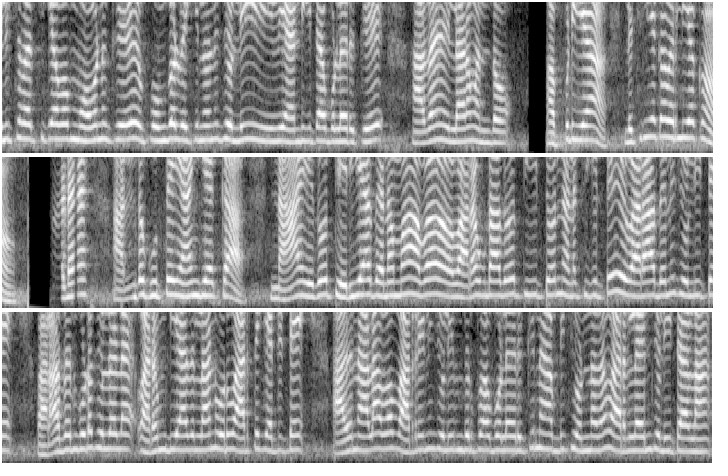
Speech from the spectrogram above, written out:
இழிச்ச வச்சுக்காவ மோகனுக்கு பொங்கல் வைக்கணும்னு சொல்லி வேண்டிக்கிட்டா போல இருக்கு. அதான் எல்லாரும் வந்தோம். அப்படியா? லட்சுமி அக்கா வரலையாக்கா? அட அந்த குத்தை ஏன் கேட்கா? நான் ஏதோ தெரியாதனமா அவ வரக்கூடாதோ தீட்டோன்னு நினச்சிக்கிட்டு வராதுன்னு சொல்லிட்டேன். வராதுன்னு கூட சொல்லலை. வர முடியாதுலான்னு ஒரு வார்த்தை கேட்டுட்டேன். அதனால அவ வர்றேன்னு சொல்லியிருந்திருப்பா போல இருக்கு. நான் அப்படி சொன்னதான் வரலன்னு சொல்லிட்டாளாம்.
